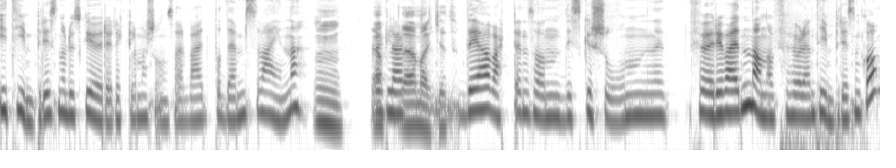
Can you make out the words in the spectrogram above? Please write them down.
I timepris når du skal gjøre reklamasjonsarbeid på dems vegne. Mm. Det er klart, det er det har vært en sånn diskusjon før i verden, da, når, før den timeprisen kom,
